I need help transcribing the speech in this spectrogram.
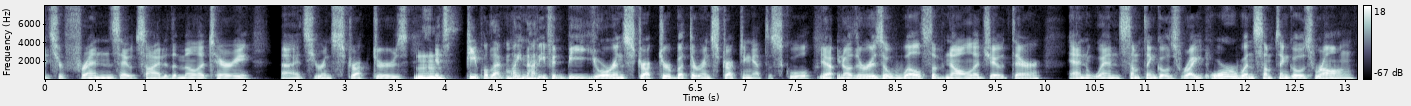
it's your friends outside of the military, uh, it's your instructors, Mhm. it's people that might not even be your instructor, but they're instructing at the school. Yeah. You know, there is a wealth of knowledge out there. And when something goes right or when something goes wrong,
